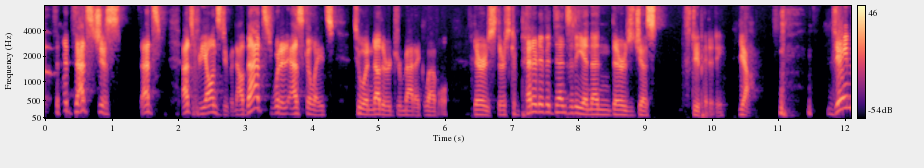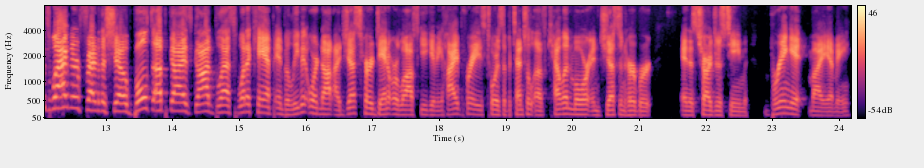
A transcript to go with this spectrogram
that's just, that's, that's beyond stupid. Now that's when it escalates to another dramatic level. There's, there's competitive intensity and then there's just stupidity. Yeah. James Wagner, friend of the show. Bolt up, guys. God bless. What a camp. And believe it or not, I just heard Dan Orlovsky giving high praise towards the potential of Kellen Moore and Justin Herbert and this Chargers team. Bring it, Miami.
